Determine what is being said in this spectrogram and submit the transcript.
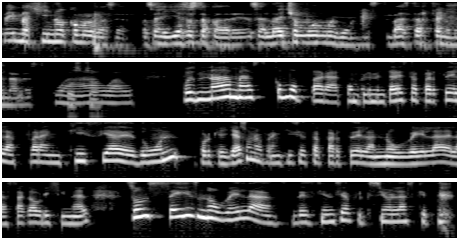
me imagino cómo lo va a hacer. O sea, y eso está padre. O sea, lo ha hecho muy, muy bien. Va a estar fenomenal. esto. Justo. Wow, wow. Pues nada más como para complementar esta parte de la franquicia de Dune, porque ya es una franquicia esta parte de la novela, de la saga original. Son seis novelas de ciencia ficción las que te-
